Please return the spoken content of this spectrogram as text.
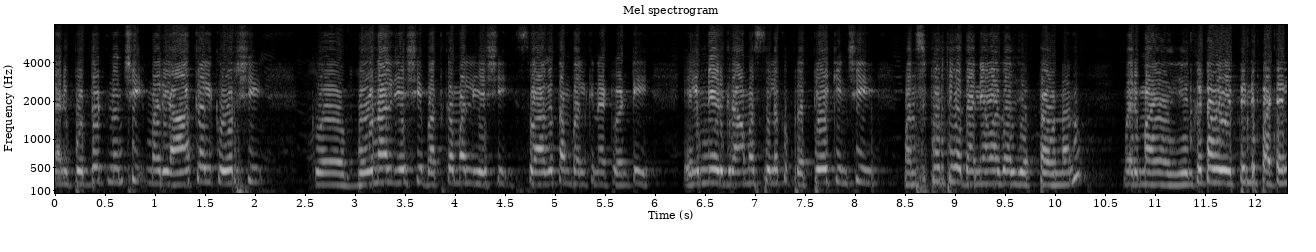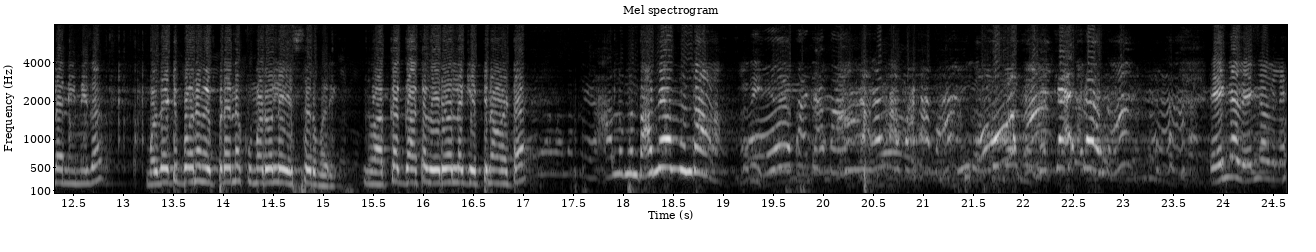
కానీ పొద్దుటి నుంచి మరి ఆకలికి ఓర్చి బోనాలు చేసి బతుకమ్మలు చేసి స్వాగతం పలికినటువంటి ఎలిమినేట్ గ్రామస్తులకు ప్రత్యేకించి మనస్ఫూర్తిగా ధన్యవాదాలు చెప్తా ఉన్నాను. మరి మా వెంకటవ చెప్పింది పటేల నీ మీద. మొదటి బోనం ఎప్పుడైనా కుమరోళ్ళే వేస్తారు మరి. నువ్వు అక్కకు గాక వేరే వాళ్ళకి చెప్పినావట? ఏం కాదు ఏం కాదులే.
